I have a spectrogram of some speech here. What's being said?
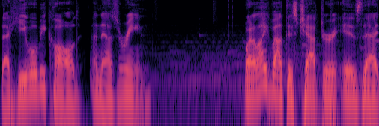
that he will be called a Nazarene. What I like about this chapter is that,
